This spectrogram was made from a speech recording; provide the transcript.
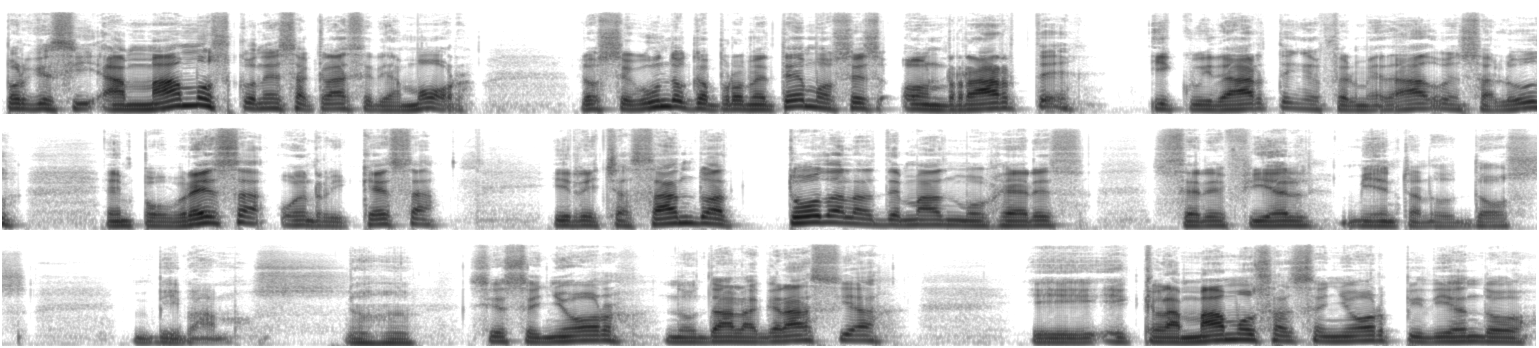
Porque si amamos con esa clase de amor, lo segundo que prometemos es honrarte y cuidarte en enfermedad o en salud, en pobreza o en riqueza, y rechazando a todas las demás mujeres, seré fiel mientras los dos vivamos. Si el Señor nos da la gracia y, y clamamos al Señor pidiendo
